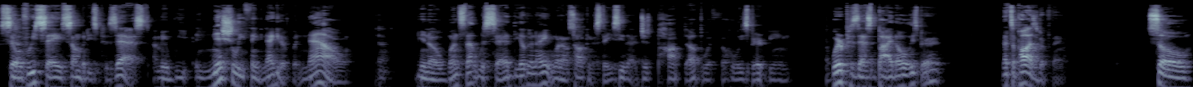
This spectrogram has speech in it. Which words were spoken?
so if we say somebody's possessed, I mean we initially think negative, but now Yeah. you know, once that was said the other night when I was talking to Stacy, that just popped up with the Holy Spirit being we're possessed by the Holy Spirit. That's a positive thing. So,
